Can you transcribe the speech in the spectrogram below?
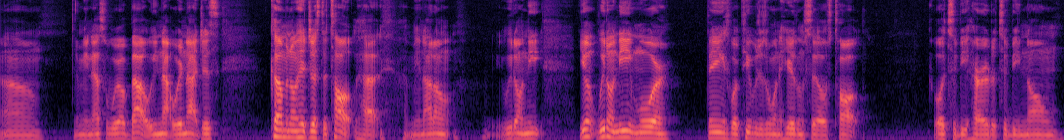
Um, I mean, that's what we're about. We not we're not just coming on here just to talk. I, I mean, I don't. We don't need you. Don't, we don't need more things where people just want to hear themselves talk, or to be heard, or to be known.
